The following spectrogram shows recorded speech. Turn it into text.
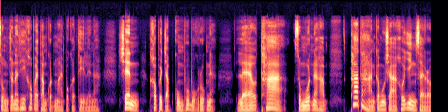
ส่งเจ้าหน้าที่เข้าไปตามกฎหมายปกติเลยนะ เช่น เข้าไปจับกลุ่มผู้บุกรุกเนี่ย แล้วถ้าสมมุตินะครับ ถ้าทหารกัมพูชาเขายิงใส่เรา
